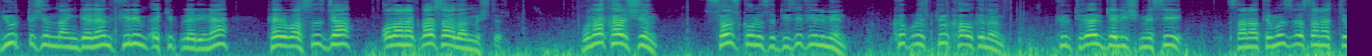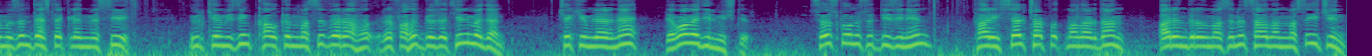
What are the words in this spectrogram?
yurt dışından gelen film ekiplerine pervasızca olanaklar sağlanmıştır. Buna karşın söz konusu dizi filmin Kıbrıs Türk halkının kültürel gelişmesi, sanatımız ve sanatçımızın desteklenmesi, ülkemizin kalkınması ve refahı gözetilmeden çekimlerine devam edilmiştir. Söz konusu dizinin tarihsel çarpıtmalardan arındırılmasının sağlanması için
